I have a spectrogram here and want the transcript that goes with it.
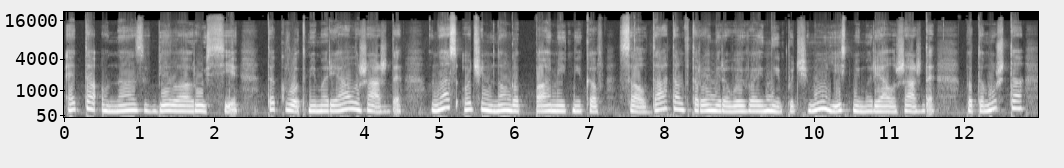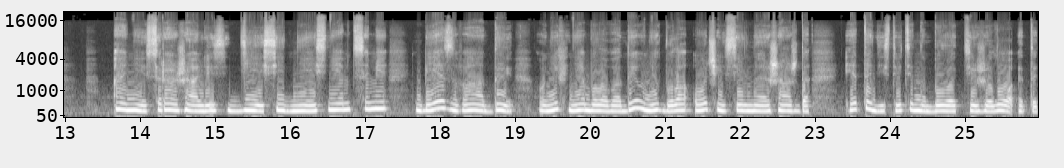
это у нас в Белоруссии. Так вот, мемориал жажды. У нас очень много памятников солдатам Второй мировой войны. Почему есть мемориал жажды? Потому что они сражались 10 дней с немцами без воды. У них не было воды, у них была очень сильная жажда. Это действительно было тяжело, это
